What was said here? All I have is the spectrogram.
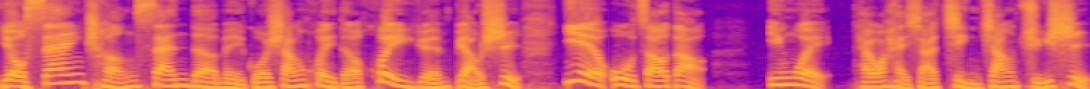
有三成三的美国商会的会员表示，业务遭到因为台湾海峡紧张局势。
